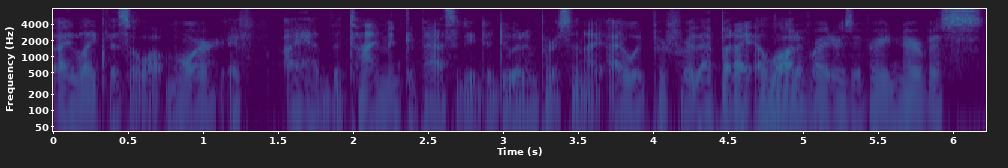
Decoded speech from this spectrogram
I like this a lot more. If I had the time and capacity to do it in person, I, I would prefer that. But I, a lot of writers are very nervous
